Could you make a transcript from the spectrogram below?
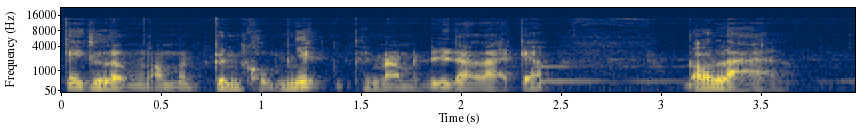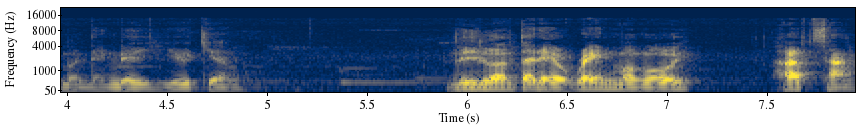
Cái lần mà mình kinh khủng nhất khi mà mình đi Đà Lạt á đó là mình đang đi giữa chừng. Đi lên tới đèo Ren mọi người. Hết xăng.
